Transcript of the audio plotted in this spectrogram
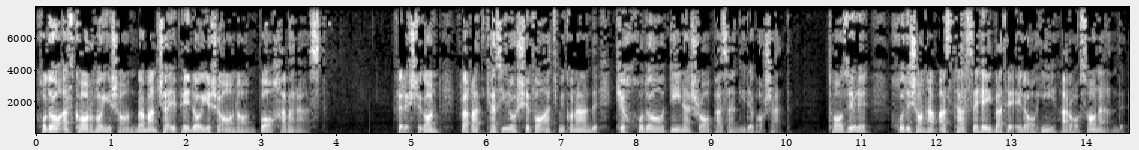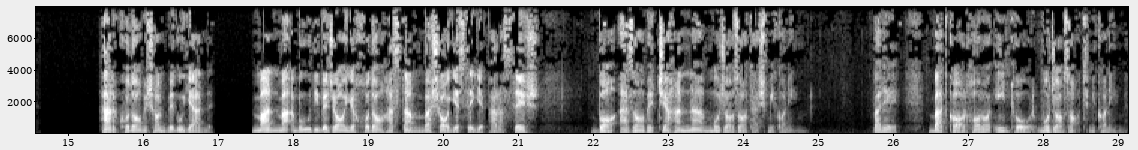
خدا از کارهایشان و منشأ پیدایش آنان با خبر است. فرشتگان فقط کسی را شفاعت می کنند که خدا دینش را پسندیده باشد. تازه خودشان هم از ترس حیبت الهی حراسانند. هر کدامشان بگوید من معبودی به جای خدا هستم و شایسته پرستش با عذاب جهنم مجازاتش می کنیم. بله بدکارها را اینطور مجازات می کنیم.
